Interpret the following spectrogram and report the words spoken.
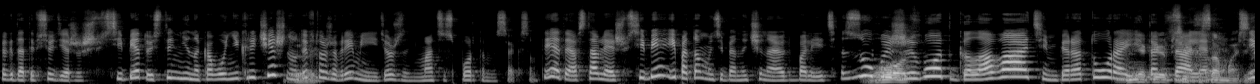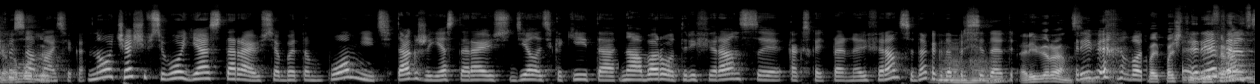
когда ты все держишь в себе, то есть ты ни на кого не кричишь, но ты Так. в то же время не идешь заниматься спортом и сексом. Ты это оставляешь в себе, и потом у тебя начинают болеть зубы, Вот. живот, голова, температура и Некая так далее. психосоматика Психосоматика. Но чаще всего я стараюсь об этом помнить. Также я стараюсь делать какие-то, наоборот, реферансы, как сказать правильно, реферансы, да, когда Мгм. приседают. Реверансы. Реве- Вот. По- Почти Референс, реферанс,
